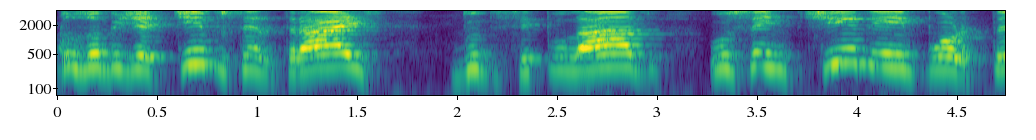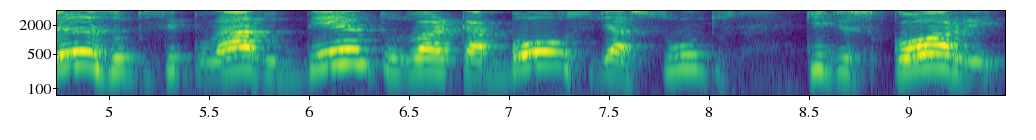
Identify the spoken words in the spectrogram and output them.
os objetivos centrais do discipulado, o sentido e a importância do discipulado dentro do arcabouço de assuntos que discorre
